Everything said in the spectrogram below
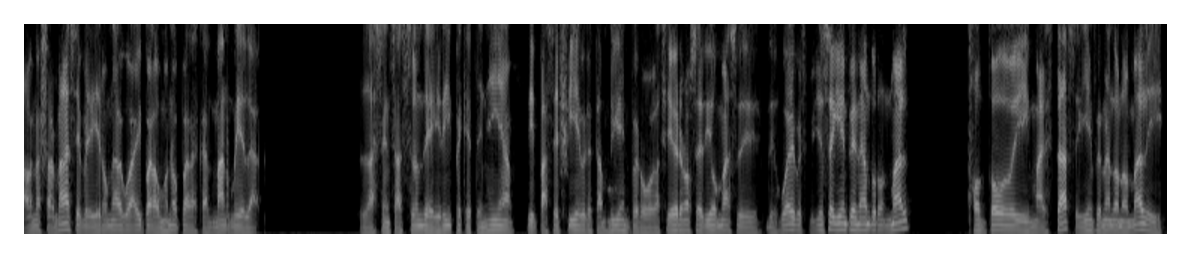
a una farmacia, me dieron algo ahí para menos para calmarme la, la sensación de gripe que tenía y pasé fiebre también, pero la fiebre no se dio más de, jueves. Yo seguí entrenando normal, con todo y malestar, seguí entrenando normal y,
